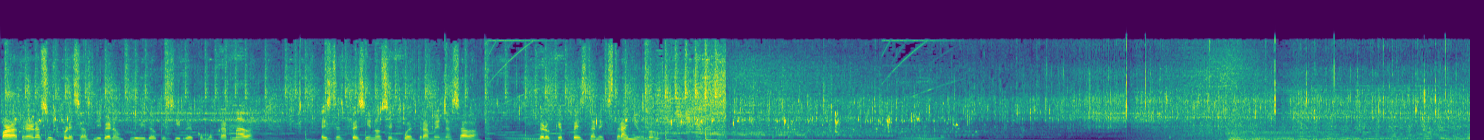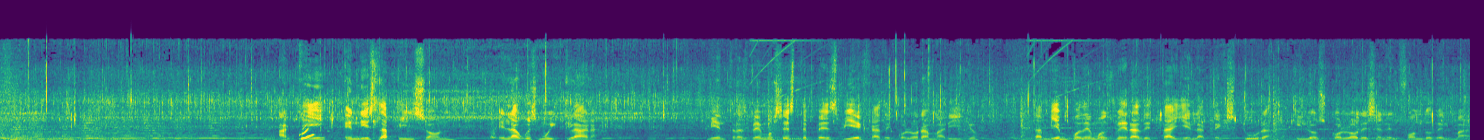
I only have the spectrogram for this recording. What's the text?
Para atraer a sus presas libera un fluido que sirve como carnada. Esta especie no se encuentra amenazada. Pero qué pez tan extraño, ¿no? Aquí, en Isla Pinzón, el agua es muy clara. Mientras vemos este pez vieja de color amarillo, también podemos ver a detalle la textura y los colores en el fondo del mar.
